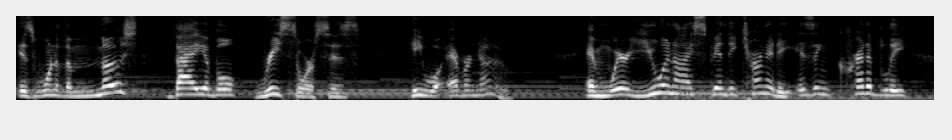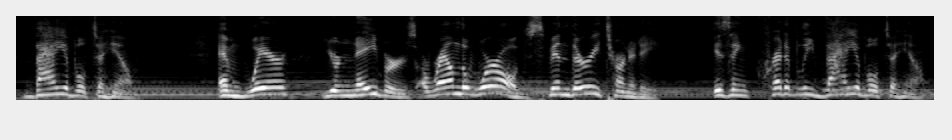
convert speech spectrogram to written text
is one of the most valuable resources he will ever know. And where you and I spend eternity is incredibly valuable to him. And where your neighbors around the world spend their eternity is incredibly valuable to Him.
